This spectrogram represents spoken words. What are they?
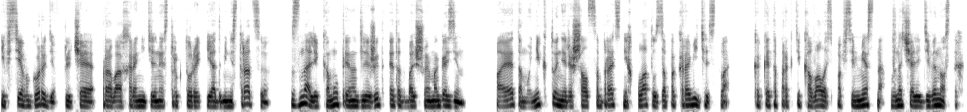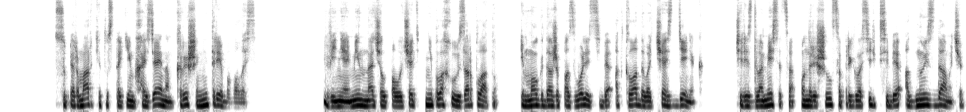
и все в городе, включая правоохранительные структуры и администрацию, знали, кому принадлежит этот большой магазин. Поэтому никто не решался брать с них плату за покровительство, как это практиковалось повсеместно в начале 90-х. Супермаркету с таким хозяином крыша не требовалась. Вениамин начал получать неплохую зарплату и мог даже позволить себе откладывать часть денег. Через два месяца он решился пригласить к себе одну из дамочек,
